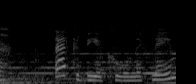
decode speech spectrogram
That could be a cool nickname.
